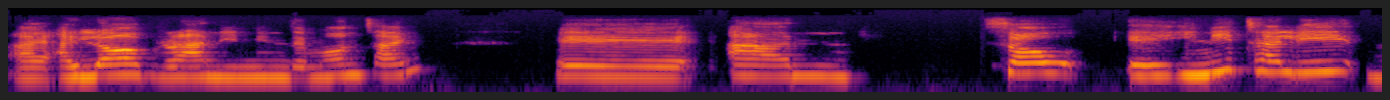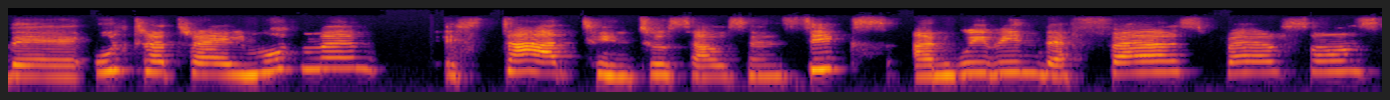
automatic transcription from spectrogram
I, I love running in the mountain. Uh, and so uh, in Italy, the ultra trail movement started in 2006, and we've been the first persons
